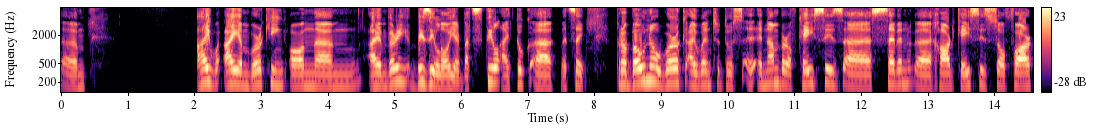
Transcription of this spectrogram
um, I, I am working on um, I am very busy lawyer but still I took uh, let's say pro bono work I went to, a number of cases uh, seven uh, hard cases so far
